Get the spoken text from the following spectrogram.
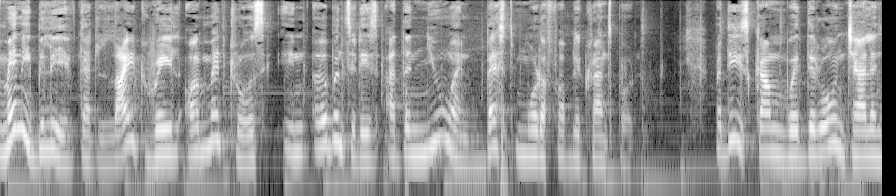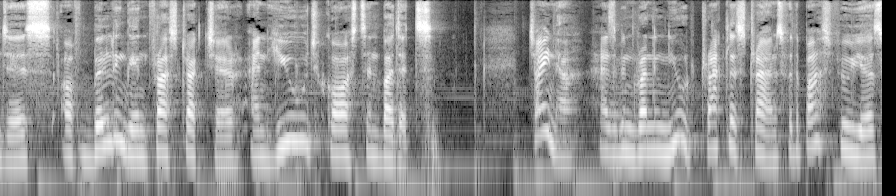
Many believe that light rail or metros in urban cities are the new and best mode of public transport. But these come with their own challenges of building the infrastructure and huge costs and budgets. China has been running new trackless trams for the past few years,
